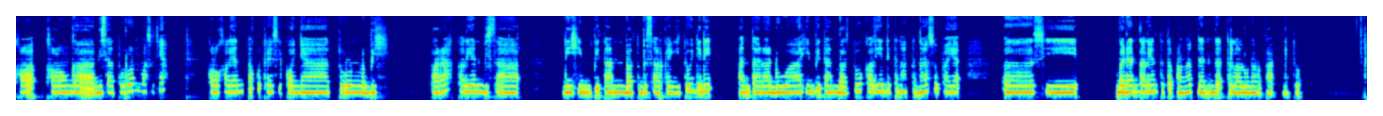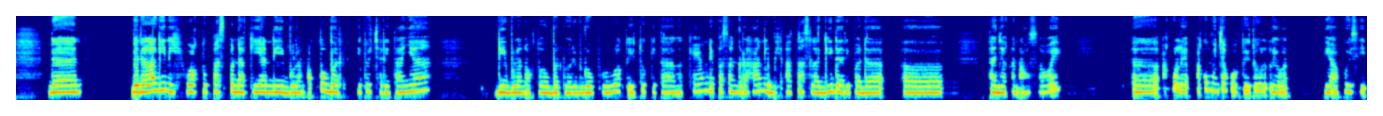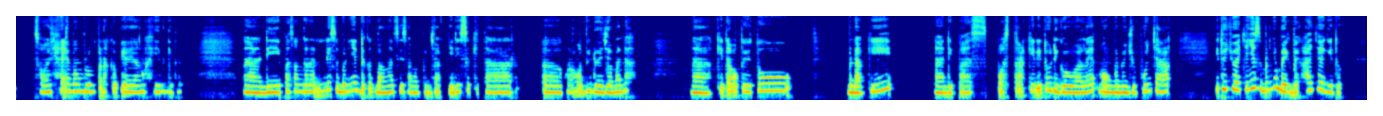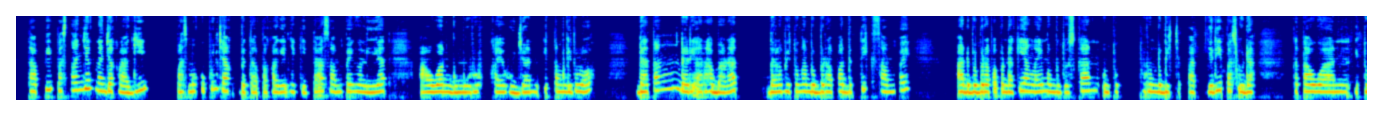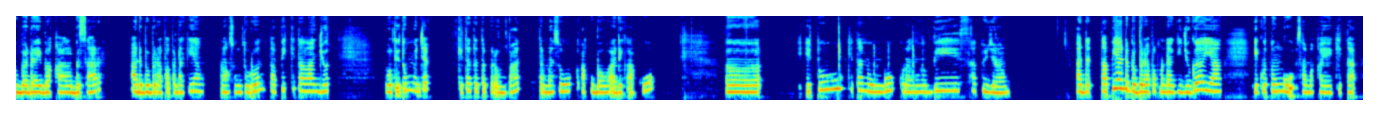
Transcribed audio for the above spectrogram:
kalau kalau nggak bisa turun maksudnya kalau kalian takut resikonya turun lebih parah kalian bisa di himpitan batu besar kayak gitu. Jadi antara dua himpitan batu kalian di tengah-tengah supaya uh, si badan kalian tetap hangat dan enggak terlalu nerpa gitu dan beda lagi nih waktu pas pendakian di bulan Oktober itu ceritanya di bulan Oktober 2020 waktu itu kita ngecamp di Pasanggerahan lebih atas lagi daripada uh, tanjakan Alsoy. Uh, aku le aku muncak waktu itu lewat Pia Apuy sih. Soalnya emang belum pernah ke Pia yang lain gitu. Nah, di Pasanggerahan ini sebenarnya deket banget sih sama puncak. Jadi sekitar uh, kurang lebih dua jaman dah Nah, kita waktu itu mendaki Nah di pas pos terakhir itu di Goa Walet mau menuju puncak, itu cuacanya sebenarnya baik-baik aja gitu. Tapi pas nanjak-nanjak lagi, pas mau ke puncak, betapa kagetnya kita sampai ngeliat awan gemuruh kayak hujan hitam gitu loh. Datang dari arah barat dalam hitungan beberapa detik sampai ada beberapa pendaki yang lain memutuskan untuk turun lebih cepat. Jadi pas udah ketahuan itu badai bakal besar, ada beberapa pendaki yang langsung turun, tapi kita lanjut. Waktu itu puncak kita tetap berempat, termasuk aku bawa adik aku. Uh, itu kita nunggu kurang lebih satu jam. Ada, tapi ada beberapa pendaki juga yang ikut nunggu sama kayak kita.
